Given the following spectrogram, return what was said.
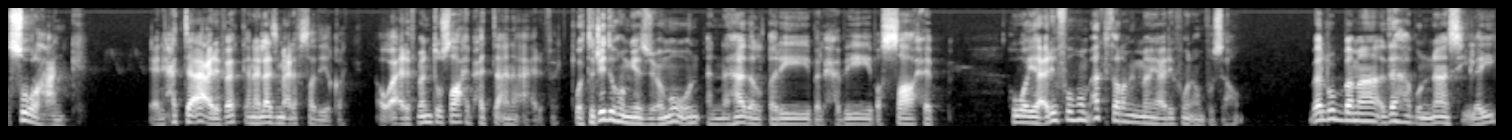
صورة عنك. يعني حتى أعرفك أنا لازم أعرف صديقك. أو أعرف من تصاحب حتى أنا أعرفك. وتجدهم يزعمون أن هذا القريب الحبيب الصاحب هو يعرفهم أكثر مما يعرفون أنفسهم. بل ربما ذهبوا الناس إليه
